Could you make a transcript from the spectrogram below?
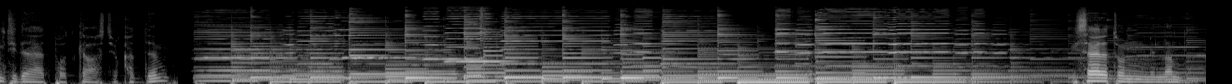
امتداد بودكاست يقدم. رسالة من لندن.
